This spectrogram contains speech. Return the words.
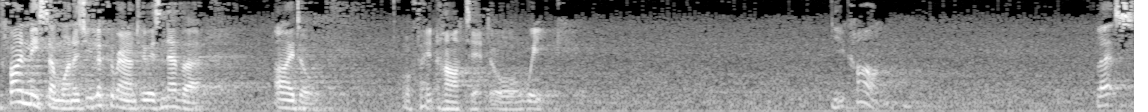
Find me someone as you look around who is never idle or faint hearted or weak. You can't. Let's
